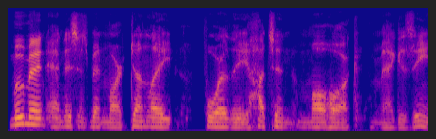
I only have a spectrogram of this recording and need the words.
movement. And this has been Mark Dunlea for the Hudson Mohawk Magazine.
